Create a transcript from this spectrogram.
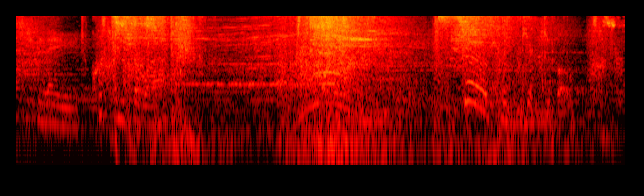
sharp blade quickens the world. So predictable.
